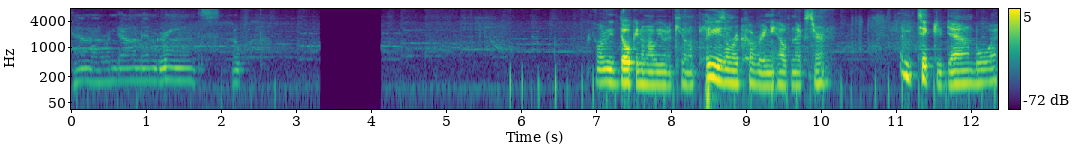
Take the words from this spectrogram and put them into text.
Come on, bring down them greens. Nope. I want to be able to kill him. Please don't recover any health next turn. Let me tick you down, boy.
